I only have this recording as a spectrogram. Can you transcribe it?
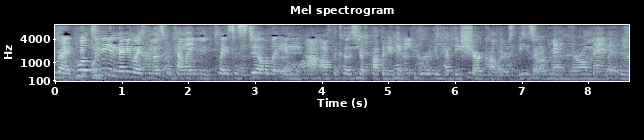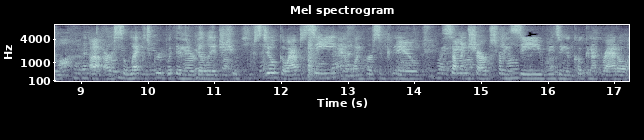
right. view, well to me in many ways the most compelling place is still in uh, off the coast of papua new guinea where you have these shark callers. These are men. They're all men who uh, are a select group within their village who still go out to sea in a one person canoe summon sharks from the sea using a coconut rattle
